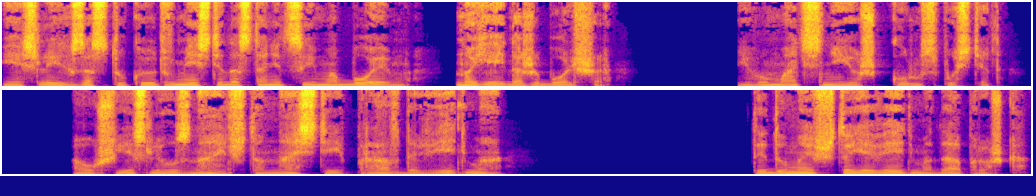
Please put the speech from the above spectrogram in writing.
Если их застукают вместе, достанется им обоим, но ей даже больше. Его мать с нее шкуру спустит. А уж если узнает, что Настя и правда ведьма... Ты думаешь, что я ведьма, да, Прошка?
